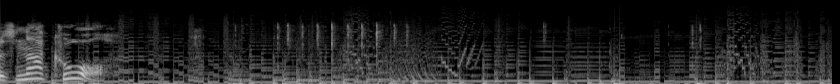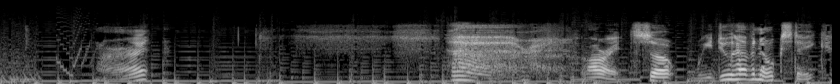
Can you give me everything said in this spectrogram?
Was not cool. Alright. Alright, so we do have an oak stake.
